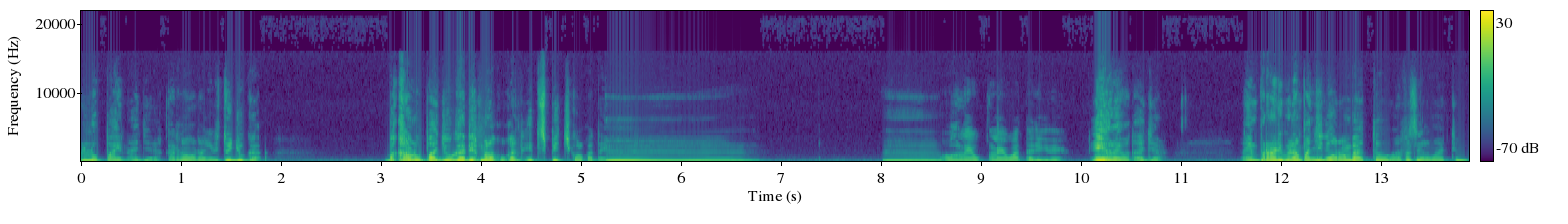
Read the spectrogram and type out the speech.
lu lupain aja karena orang itu juga bakal lupa juga dia melakukan hate speech kalau kata Aing Hmm. Hmm, oh lew- lewat aja gitu ya. iya lewat aja Aing pernah dibilang Panji ini orang batu apa segala macem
